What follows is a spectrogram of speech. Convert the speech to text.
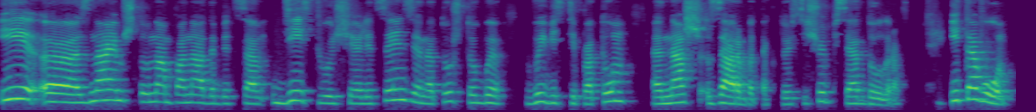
И э, знаем, что нам понадобится действующая лицензия на то, чтобы вывести потом э, наш заработок, то есть еще 50 долларов. Итого,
